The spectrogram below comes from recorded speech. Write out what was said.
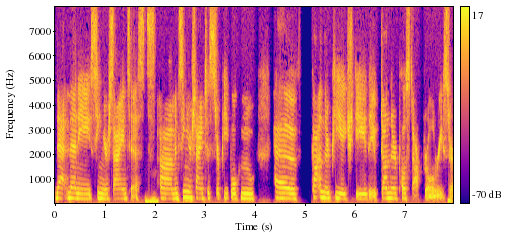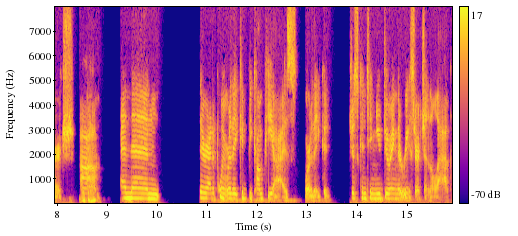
that many senior scientists. Mm-hmm. Um, and senior scientists are people who have gotten their PhD, they've done their postdoctoral research, okay. um, and then they're at a point where they could become PIs or they could just continue doing their research in the lab.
